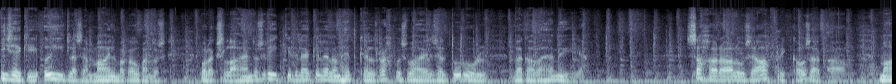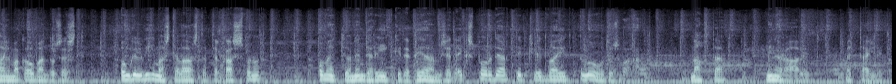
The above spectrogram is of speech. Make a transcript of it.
isegi õiglasem maailmakaubandus poleks lahendus riikidele, kellel on hetkel rahvusvahelisel turul väga vähe müüa Sahara-aluse Aafrika osakaal maailmakaubandusest on küll viimastel aastatel kasvanud, ometi on nende riikide peamised ekspordiartiklid vaid loodusvarad, nafta, mineraalid, metallid.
